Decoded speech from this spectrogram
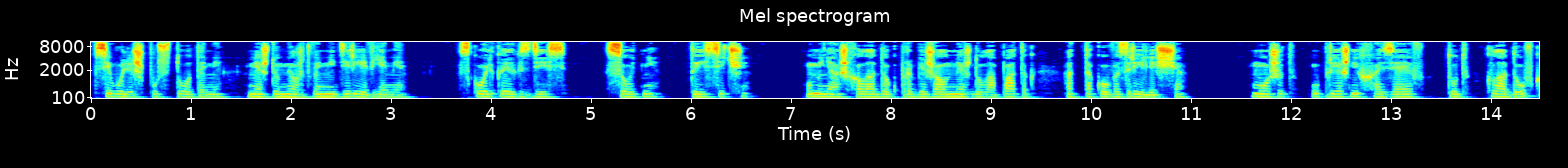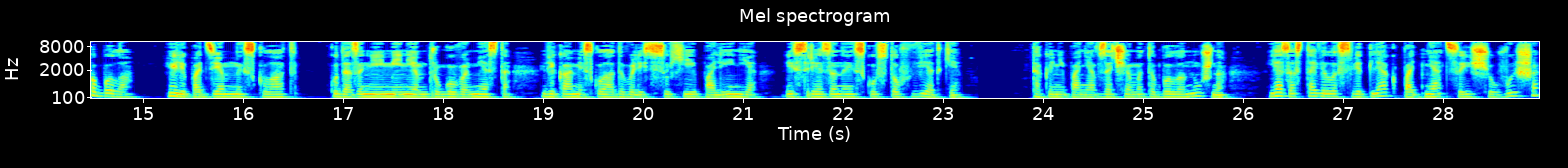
всего лишь пустотами между мертвыми деревьями. Сколько их здесь? Сотни? Тысячи? У меня аж холодок пробежал между лопаток от такого зрелища. Может, у прежних хозяев тут кладовка была? Или подземный склад? куда за неимением другого места веками складывались сухие поленья и срезанные с кустов ветки. Так и не поняв, зачем это было нужно, я заставила светляк подняться еще выше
